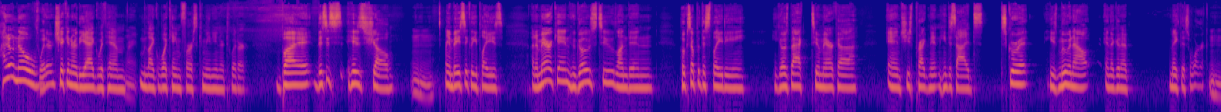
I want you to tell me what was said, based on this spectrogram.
I don't know Twitter? chicken or the egg with him. Right. Like what came first, comedian or Twitter. But this is his show. mm-hmm. and basically he plays an American who goes to London, hooks up with this lady. He goes back to America and she's pregnant and he decides, screw it. He's moving out and they're going to make this work. Mm-hmm.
